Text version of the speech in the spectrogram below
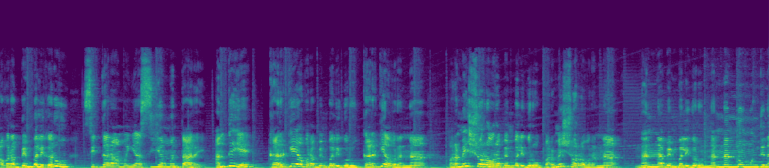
ಅವರ ಬೆಂಬಲಿಗರು ಸಿದ್ದರಾಮಯ್ಯ ಸಿಎಂ ಅಂತಾರೆ. ಅಂತೆಯೇ ಖರ್ಗೆ ಅವರ ಬೆಂಬಲಿಗರು ಖರ್ಗೆ ಅವರನ್ನ, ಪರಮೇಶ್ವರ್ ಅವರ ಬೆಂಬಲಿಗರು ಪರಮೇಶ್ವರ್ ಅವರನ್ನ ನನ್ನ ಬೆಂಬಲಿಗರು ನನ್ನನ್ನು ಮುಂದಿನ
